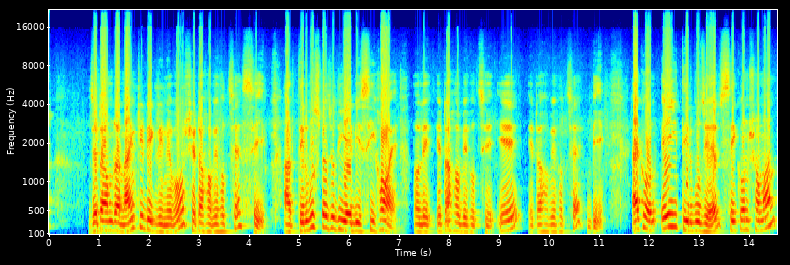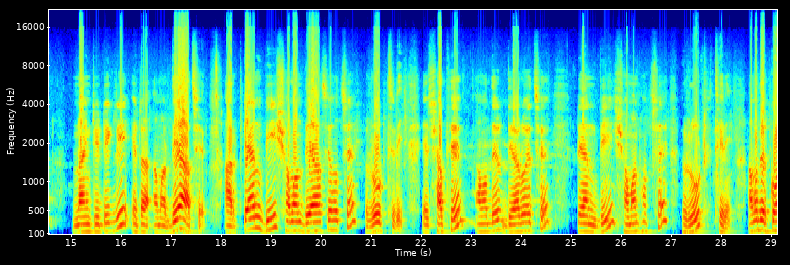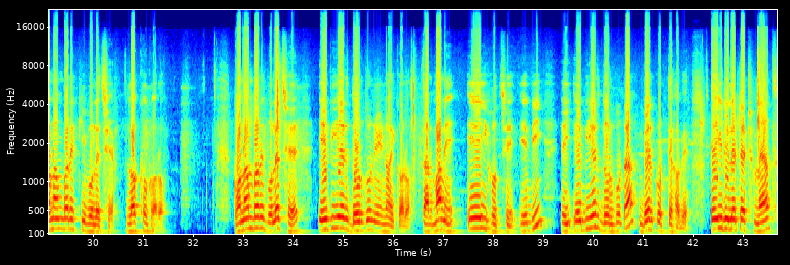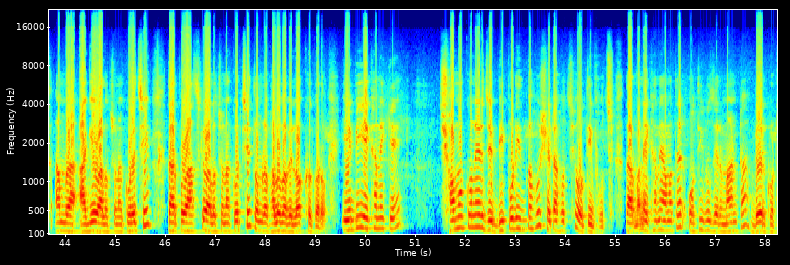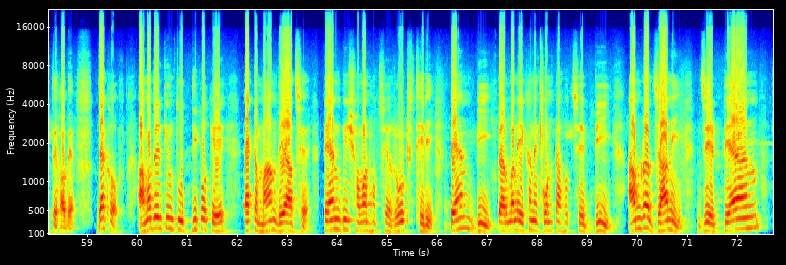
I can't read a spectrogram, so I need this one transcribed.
যেটা আমরা নাইনটি ডিগ্রি নেব, সেটা হবে হচ্ছে সি। আর ত্রিভুজটা যদি এ বি হয় তাহলে এটা হবে হচ্ছে এ এটা হবে হচ্ছে বি এখন এই ত্রিভুজের সিকোণ সমান নাইনটি ডিগ্রি, এটা আমার দেয়া আছে। আর ট্যান বি সমান দেয়া আছে হচ্ছে রুট থ্রি। এর সাথে আমাদের দেয়া রয়েছে ট্যান বি সমান হচ্ছে রুট থ্রি। আমাদের ক নাম্বারে কি বলেছে? লক্ষ্য করো। ক নাম্বারে বলেছে এ বি এর দৈর্ঘ্য নির্ণয় করো। তার মানে এই হচ্ছে এ এই এ এর দৈর্ঘ্যটা বের করতে হবে। এই রিলেটেড ম্যাথ আমরা আগেও আলোচনা করেছি, তারপর আজকেও আলোচনা করছি, তোমরা ভালোভাবে লক্ষ্য করো। এ এখানে কে? সমকোণের যে বিপরীত বাহু, সেটা হচ্ছে অতিভুজ। তার মানে এখানে আমাদের অতিভুজের মানটা বের করতে হবে। দেখো, আমাদের কিন্তু উদ্দীপকে একটা মান দেয়া আছে। ট্যান বি সমান হচ্ছে রুট থ্রি ট্যান বি তার মানে এখানে কোনটা হচ্ছে বি আমরা জানি যে ট্যান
